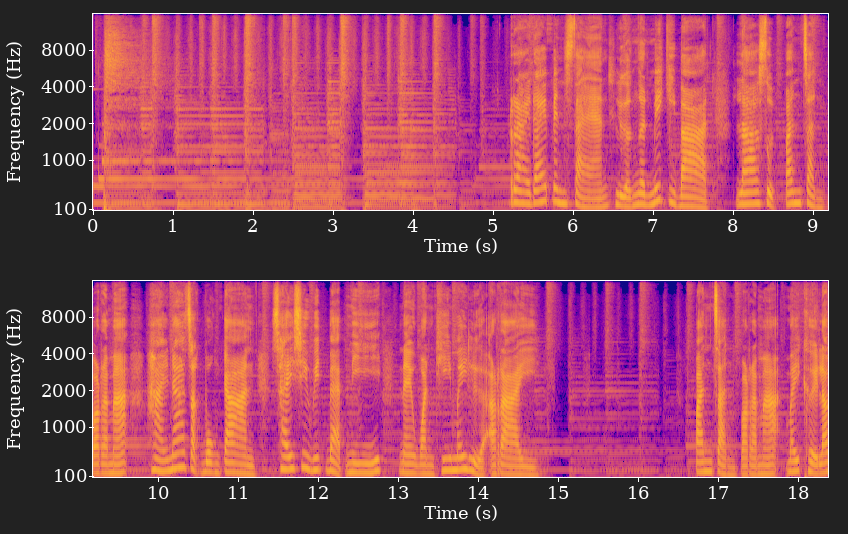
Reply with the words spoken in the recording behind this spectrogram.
รายได้เป็นแสนเหลือเงินไม่กี่บาท ล่าสุดปั้นจันปรมะ หายหน้าจากวงการ ใช้ชีวิตแบบนี้ในวันที่ไม่เหลืออะไร ปั้นจันปรมะไม่เคยเล่า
